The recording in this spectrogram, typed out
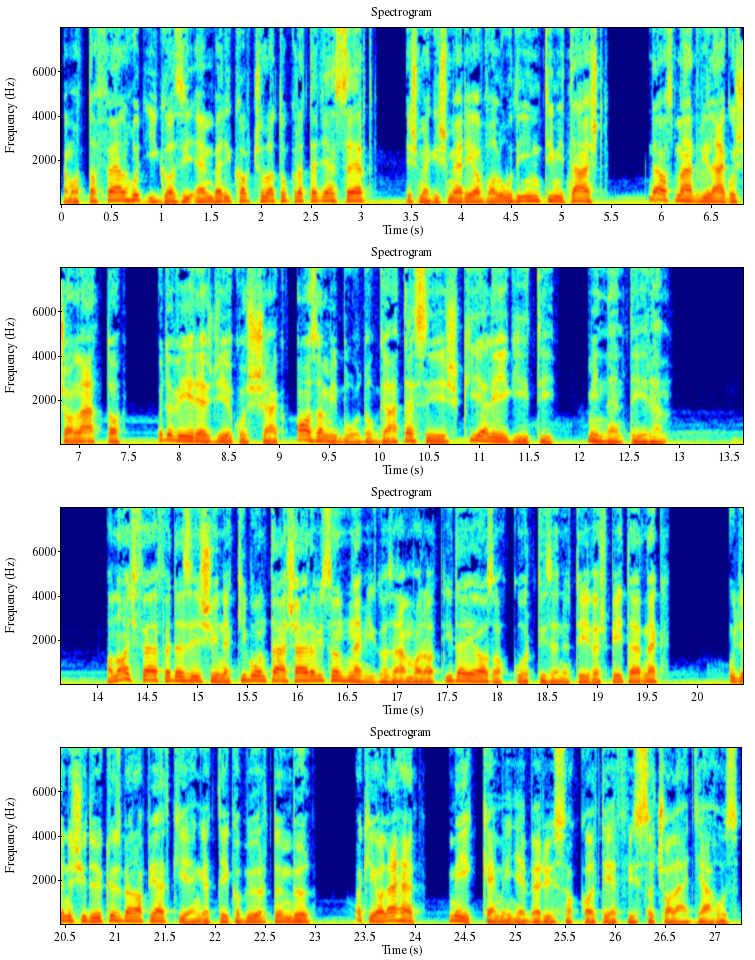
Nem adta fel, hogy igazi emberi kapcsolatokra tegyen szert, és megismerje a valódi intimitást, de azt már világosan látta, hogy a véres gyilkosság az, ami boldoggá teszi és kielégíti minden téren. A nagy felfedezésének kibontására viszont nem igazán maradt ideje az akkor 15 éves Péternek, ugyanis időközben apját kiengedték a börtönből, aki a lehet, még keményebb erőszakkal tért vissza családjához.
